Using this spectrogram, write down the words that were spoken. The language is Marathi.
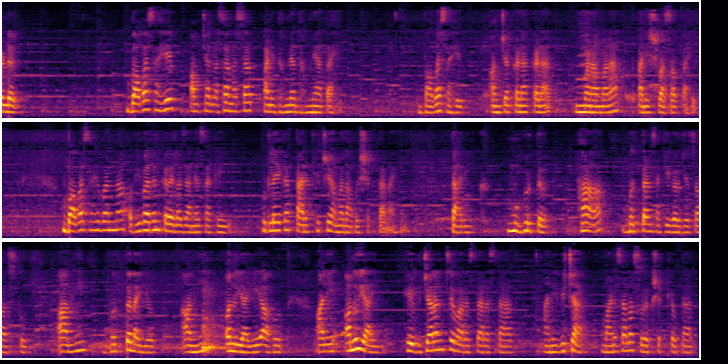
मंडळ बाबासाहेब आमच्या नसानसात आणि धमन्या धमन्यात आहे बाबासाहेब आमच्या कणाकणात मनामनात आणि श्वासात आहे बाबासाहेबांना अभिवादन करायला जाण्यासाठी कुठल्या एका तारखेची आम्हाला आवश्यकता नाही. तारीख मुहूर्त हा भक्तांसाठी गरजेचा असतो. आम्ही भक्त नाही आहोत आम्ही अनुयायी आहोत. आणि अनुयायी हे विचारांचे वारसदार असतात. आणि विचार माणसाला सुरक्षित ठेवतात.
